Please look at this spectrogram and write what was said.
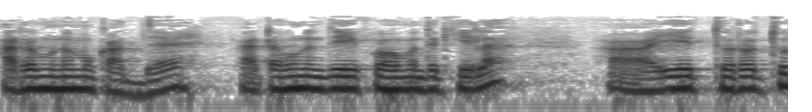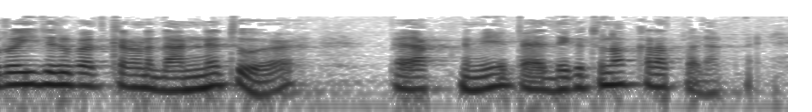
අරමුණ මොකද්ද? වැටුණ දේ කොහොමද කියලා ඒ තොරතුරු ඉදිරිපත් කරන දන්නේ නැතුව පැයක් නෙමෙයි පැය දෙක තුනක් කරත් වැඩක් නැහැ.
